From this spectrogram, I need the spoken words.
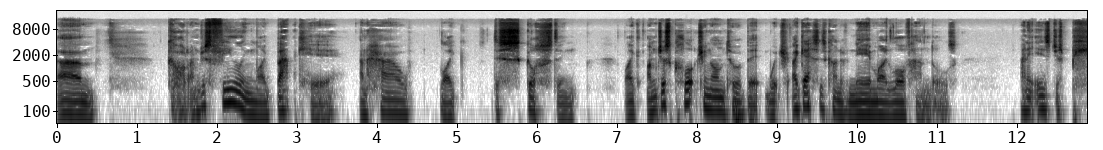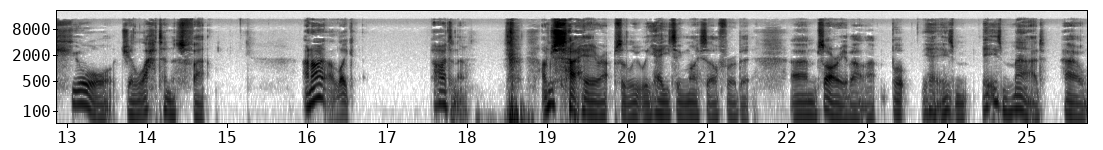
Um, God, I'm just feeling my back here and how like disgusting. Like I'm just clutching onto a bit, which I guess is kind of near my love handles, and it is just pure gelatinous fat. And I like, I don't know. I'm just sat here absolutely hating myself for a bit. Um, sorry about that, but yeah, it is. It is mad how.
